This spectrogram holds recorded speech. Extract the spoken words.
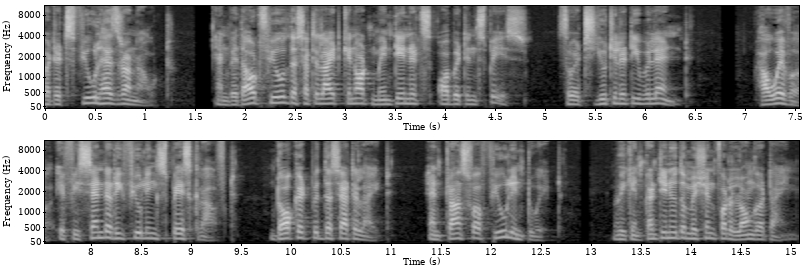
but its fuel has run out. And without fuel, the satellite cannot maintain its orbit in space, so its utility will end. However, if we send a refueling spacecraft, dock it with the satellite, and transfer fuel into it, we can continue the mission for a longer time.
